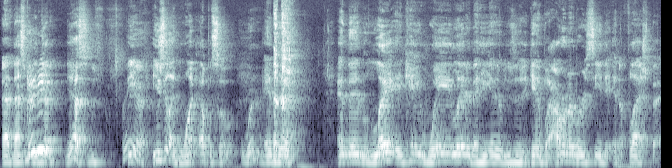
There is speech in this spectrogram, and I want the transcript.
That that's when Did he he? got it. Yes. He, Yeah. he used it like one episode, Where? and then and then late it came way later that he ended up using it again. But I remember seeing it in a flashback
